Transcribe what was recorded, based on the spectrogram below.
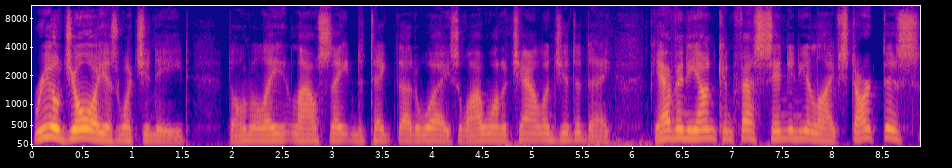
Real joy is what you need. Don't allow Satan to take that away. So I want to challenge you today. If you have any unconfessed sin in your life, start this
